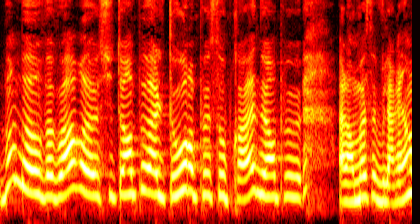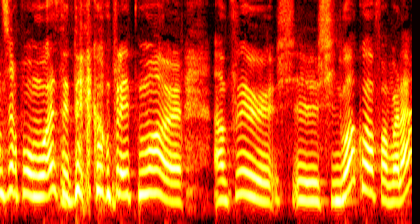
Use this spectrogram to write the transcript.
bon, bah, on va voir euh, si t'es un peu alto, un peu soprane, un peu. Alors moi, ça voulait rien dire pour moi, c'était complètement un peu chi- chinois, quoi, enfin voilà.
